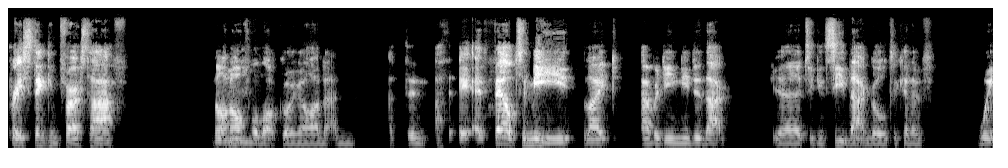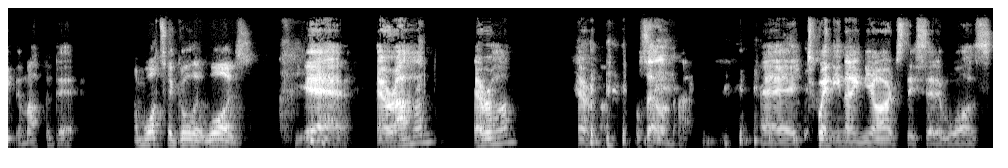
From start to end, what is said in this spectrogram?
pretty stinking first half. Not an Mm. awful lot going on, and I didn't. I th- it, it felt to me like Aberdeen needed that uh, to concede that goal to kind of wake them up a bit. And what a goal it was. Yeah, Erahan, Erahan, Erahan. We'll settle on that. Uh, 29 yards, they said it was.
